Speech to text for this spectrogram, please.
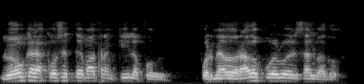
luego que la cosa esté más tranquila por, por mi adorado pueblo de Salvador.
